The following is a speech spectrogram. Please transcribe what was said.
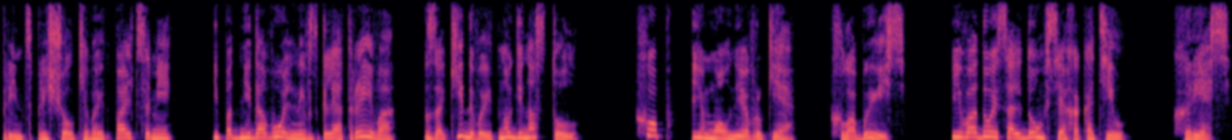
Принц прищелкивает пальцами и под недовольный взгляд Рейва закидывает ноги на стол. Хоп, и молния в руке. Хлобысь. И водой со льдом всех окатил. Хрясь.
